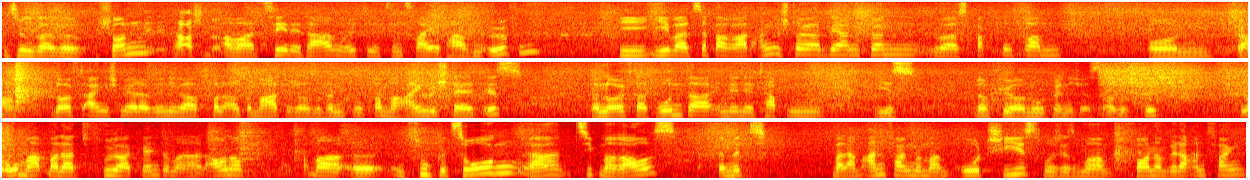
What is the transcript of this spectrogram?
beziehungsweise schon, Zehn Etagen dann. aber zehn Etagen, richtig, das sind zwei Etagen Öfen, die jeweils separat angesteuert werden können über das Backprogramm. Und ja, läuft eigentlich mehr oder weniger vollautomatisch. Also wenn ein Programm mal eingestellt ist, dann läuft das runter in den Etappen, wie es dafür notwendig ist. Also sprich, hier oben hat man das, früher kannte man halt auch noch, hat man äh, einen Zug gezogen, ja, zieht man raus, damit, weil am Anfang, wenn man ein Brot schießt, muss ich jetzt mal vorne wieder anfangen,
